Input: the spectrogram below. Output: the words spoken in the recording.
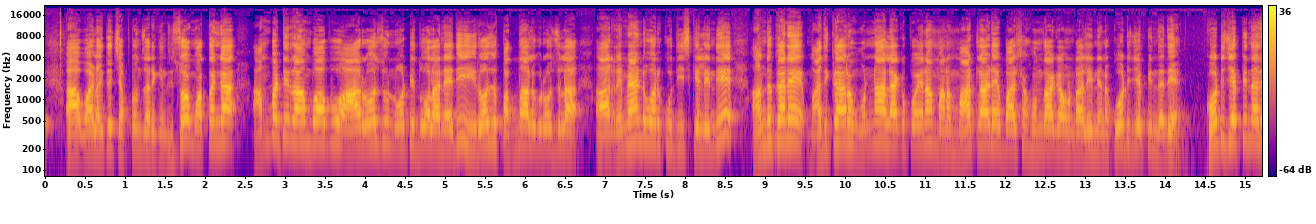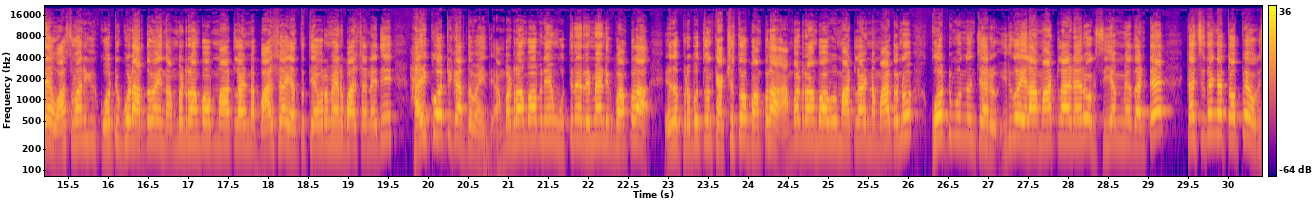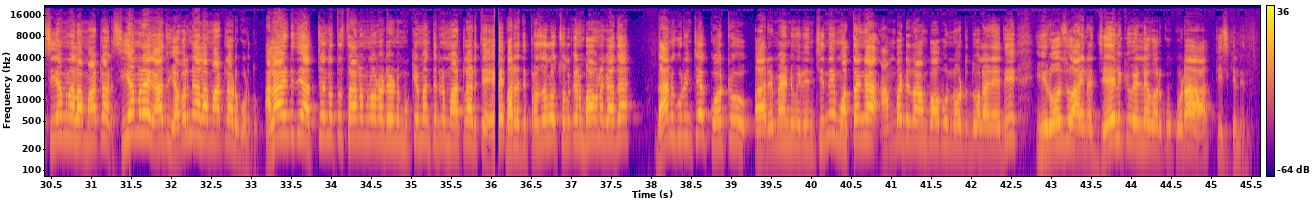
వాళ్ళైతే చెప్పడం జరిగింది. సో మొత్తంగా అంబటి రాంబాబు ఆ రోజు నోటి దూల అనేది ఈరోజు పద్నాలుగు రోజుల ఆ, రిమాండ్ వరకు తీసుకెళ్ళింది. అందుకనే అధికారం ఉన్నా లేకపోయినా మనం మాట్లాడే భాష హుందాగా ఉండాలి. నిన్న కోటి చెప్పింది అదే. కోర్టు చెప్పింది అదే. వాస్తవానికి కోర్టుకు కూడా అర్థమైంది. అంబటి రాంబాబు మాట్లాడిన భాష ఎంత తీవ్రమైన భాష అనేది హైకోర్టుకి అర్థమైంది. అంబటి రాంబాబుని ఏం ఉత్తిన రిమాండ్కి పంపలా? ఏదో ప్రభుత్వం కక్షతో పంపలా? అంబటి రాంబాబు మాట్లాడిన మాటను కోర్టు ముందు ఉంచారు. ఇదిగో ఇలా మాట్లాడారు ఒక సీఎం మీద అంటే ఖచ్చితంగా తప్పే. ఒక సీఎంని అలా మాట్లాడు సీఎంనే కాదు ఎవరిని అలా మాట్లాడకూడదు. అలాంటిది అత్యున్నత స్థానంలో ఉన్నటువంటి ముఖ్యమంత్రిని మాట్లాడితే మరి అది ప్రజల్లో చులకన భావన కాదా? దాని గురించే కోర్టు ఆ, రిమాండ్ విధించింది. మొత్తంగా అంబటి రాంబాబు నోటు దూలనేది ఈరోజు ఆయన జైలుకి వెళ్ళే వరకు కూడా తీసుకెళ్ళింది.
